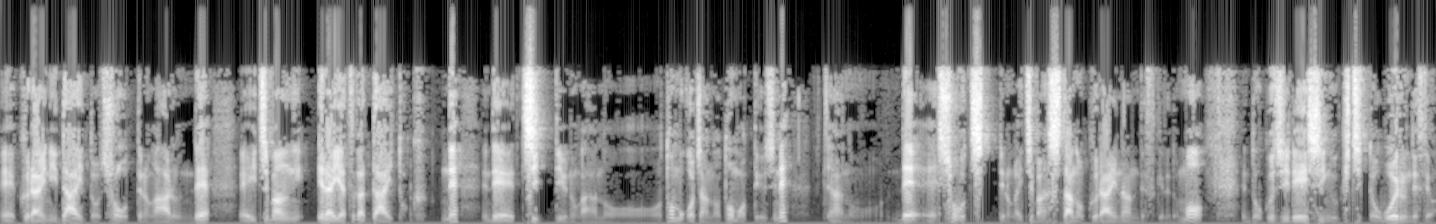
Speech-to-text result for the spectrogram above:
えー、位に大と小ってのがあるんで、えー、一番偉いやつが大徳。ね。で、地っていうのが、あのー、ともこちゃんのともっていうしね、あのー、で、小地っていうのが一番下の位なんですけれども、独自レーシング基地って覚えるんですよ。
